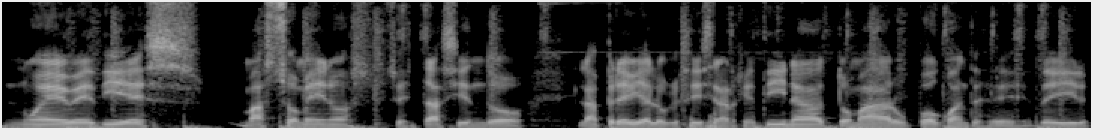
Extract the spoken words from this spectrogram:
9, 10 más o menos se está haciendo la previa a lo que se dice en Argentina, tomar un poco antes de, ir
